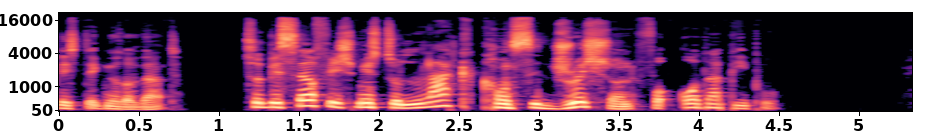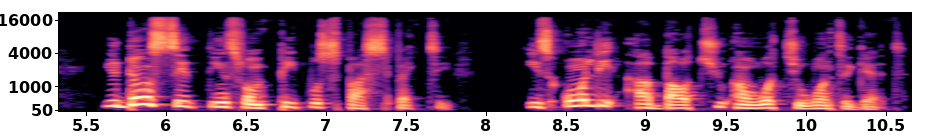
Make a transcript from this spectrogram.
Please take note of that. To be selfish means to lack consideration for other people. You don't see things from people's perspective. It's only about you and what you want to get.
